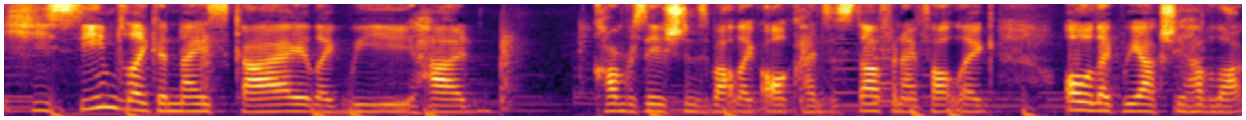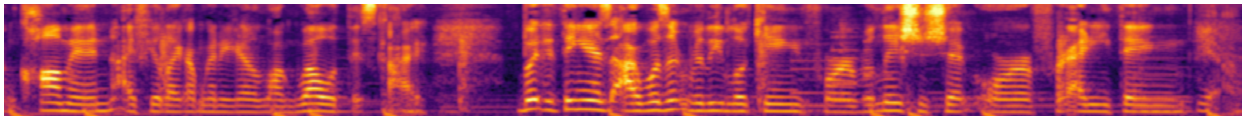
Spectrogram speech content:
he seemed like a nice guy. Like we had conversations about like all kinds of stuff and I felt like oh like we actually have a lot in common. I feel like I'm gonna get along well with this guy. But the thing is I wasn't really looking for a relationship or for anything Yeah.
